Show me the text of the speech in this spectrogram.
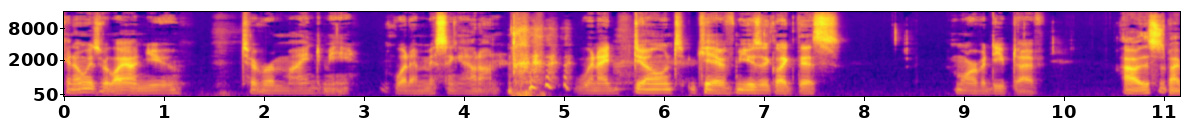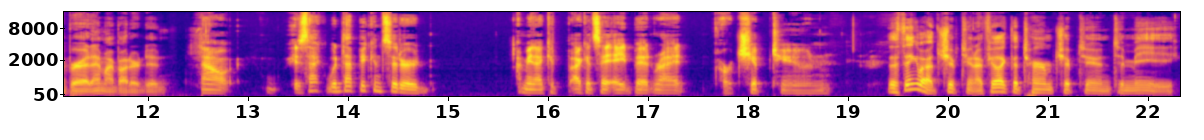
Can always rely on you to remind me what I'm missing out on when I don't give music like this more of a deep dive. Oh, this is my bread and my butter, dude. Now, is that would that be considered? I mean, I could I could say eight bit, right, or chip tune. The thing about chip tune, I feel like the term chip tune to me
